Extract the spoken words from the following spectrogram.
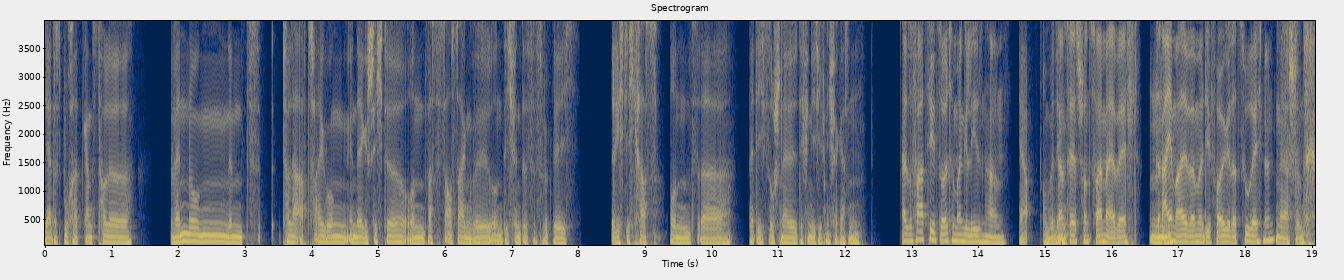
ja, das Buch hat ganz tolle Wendungen, nimmt tolle Abzweigungen in der Geschichte und was das aussagen will. Und ich finde, das ist wirklich richtig krass und äh, hätte ich so schnell definitiv nicht vergessen. Also Fazit sollte man gelesen haben. Ja, unbedingt. Wir haben es ja jetzt schon zweimal erwähnt. Mhm. Dreimal, wenn wir die Folge dazu rechnen. Ja, stimmt.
